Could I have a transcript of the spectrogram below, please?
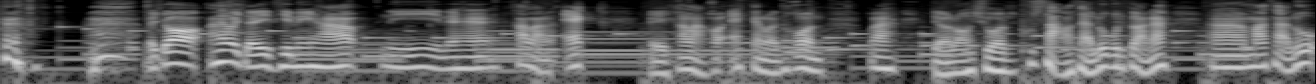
13แล้วก็ให้หัวใจอีกทีนึงครับ นี่นะฮะข้างหลังแอค เอ้ยข้างหลังเขาแอคกันไว้ทุกคนมาเดี๋ยวเราชวนผู้สาวถ่ายรูปกันดีก่อนนะอ่ามาถ่ายรูป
